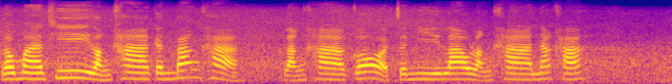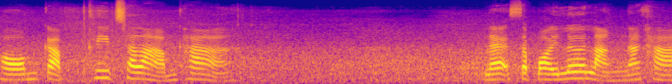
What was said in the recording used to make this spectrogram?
เรามาที่หลังคากันบ้างค่ะ หลังคาก็จะมีราวหลังคานะคะ พร้อมกับคลีบฉลามค่ะ และสปอยเลอร์หลังนะคะ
